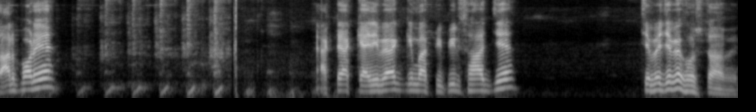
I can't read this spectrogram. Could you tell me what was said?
তারপরে একটা ক্যারি ব্যাগ কিংবা পিপির সাহায্যে চেপে চেপে ঘষতে হবে।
